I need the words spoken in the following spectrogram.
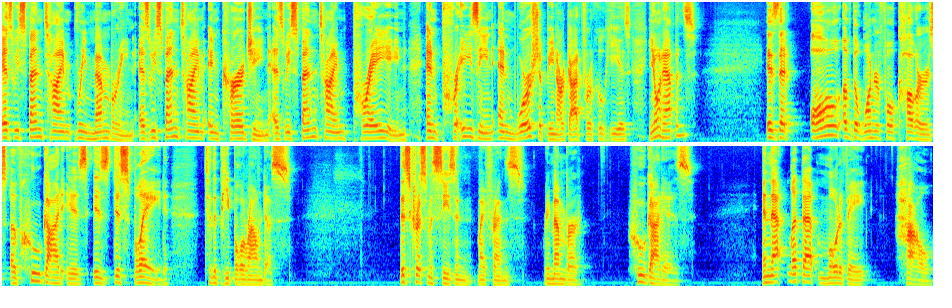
as we spend time remembering, as we spend time encouraging, as we spend time praying and praising and worshiping our God for who He is, you know what happens? Is that all of the wonderful colors of who God is is displayed to the people around us. This Christmas season, my friends, remember who God is, and that let that motivate how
